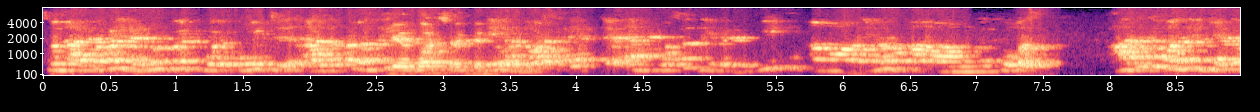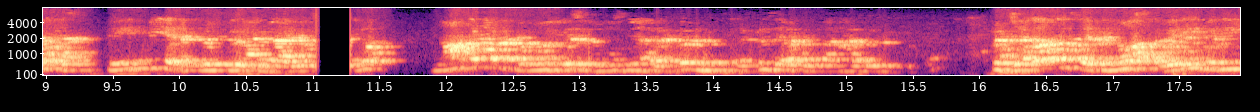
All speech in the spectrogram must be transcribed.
So, அதுக்கப்புறம் ரெண்டு பேர் போய் போயிட்டு அதுக்கப்புறம் வந்து They have got selected. They got selected and also they were doing, uh, you know, um, the course. அதுக்கு வந்து ஜெகா பேசி ரெஃபரன்ஸ் அண்ட் நாங்க தான் பண்ணுவோம் இங்கே மோஸ்ட்லி அந்த ரெஃபரன்ஸ் ரெஃபரன்ஸ் யாராவது இருக்காங்க But Jaga was like, you know, a very, very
